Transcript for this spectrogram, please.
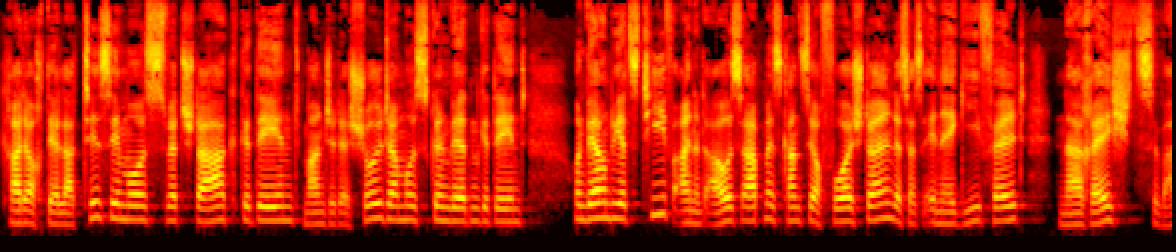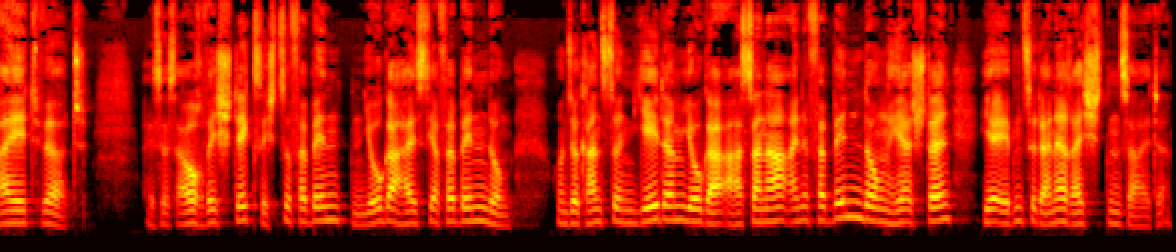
Gerade auch der Latissimus wird stark gedehnt, manche der Schultermuskeln werden gedehnt. Und während du jetzt tief ein- und ausatmest, kannst du dir auch vorstellen, dass das Energiefeld nach rechts weit wird. Es ist auch wichtig, sich zu verbinden. Yoga heißt ja Verbindung. Und so kannst du in jedem Yoga Asana eine Verbindung herstellen, hier eben zu deiner rechten Seite.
